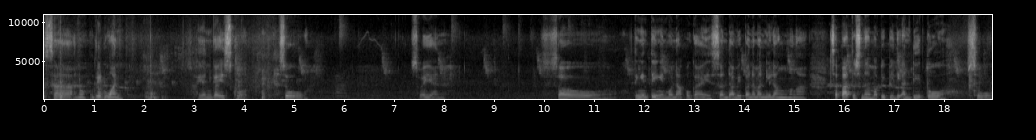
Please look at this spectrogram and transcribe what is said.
sa ano grade 1. So, ayan guys ko. So, so ayan. So, tingin-tingin muna ako guys. Ang dami pa naman nilang mga sapatos na mapipilian dito. So,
